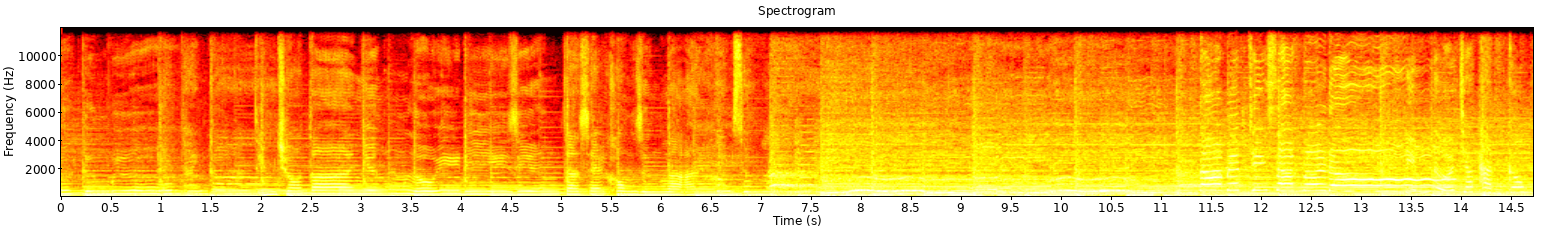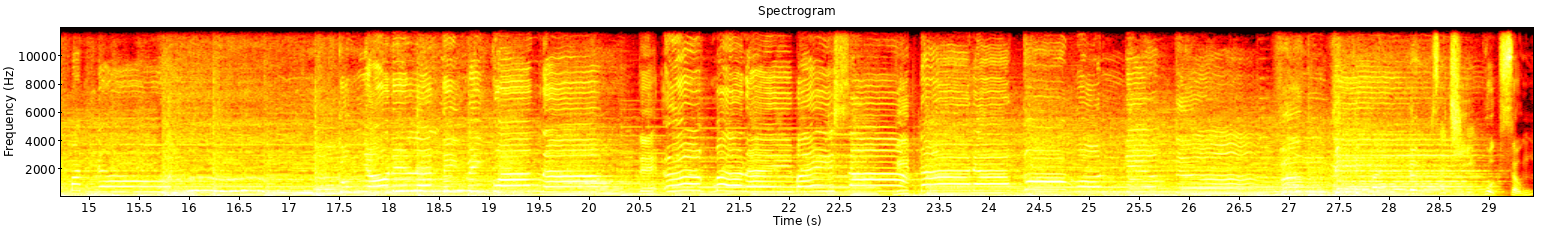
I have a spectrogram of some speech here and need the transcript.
bước từng bước. Tìm cho ta những lối đi riêng ta sẽ không dừng lại, không dừng lại. ta biết chính xác nơi đâu. Điểm tựa cho thành công bắt đầu. Cùng nhau đi lên đỉnh vinh quang nào để ước mơ này bay xa. Vì ta đã có một điểm tựa vững tin. Đừng giá trị cuộc sống.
